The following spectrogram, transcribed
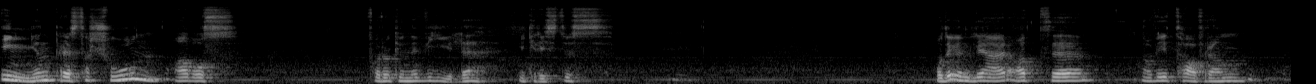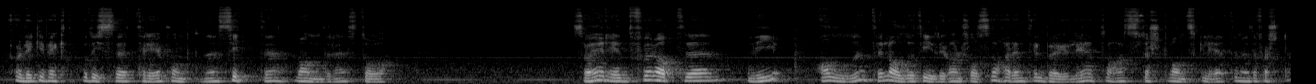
ingen prestasjon av oss for å kunne hvile i Kristus. Og det underlige er at eh, når vi tar fram og legger vekt på disse tre punktene sitte, vandre, stå så er jeg redd for at eh, vi alle, til alle tider kanskje også, har en tilbøyelighet og har størst vanskeligheter med det første.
